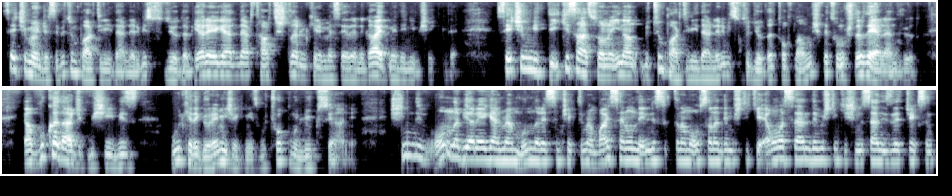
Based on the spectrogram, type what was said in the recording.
Seçim öncesi bütün parti liderleri bir stüdyoda bir araya geldiler. Tartıştılar ülkenin meselelerini gayet medeni bir şekilde. Seçim bitti. iki saat sonra inan bütün parti liderleri bir stüdyoda toplanmış ve sonuçları değerlendiriyordu. Ya bu kadarcık bir şeyi biz bu ülkede göremeyecek miyiz? Bu çok mu lüks yani? Şimdi onunla bir araya gelmem, bununla resim çektirmem. Vay sen onun elini sıktın ama o sana demişti ki e ama sen demiştin ki şimdi sen izleteceksin.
